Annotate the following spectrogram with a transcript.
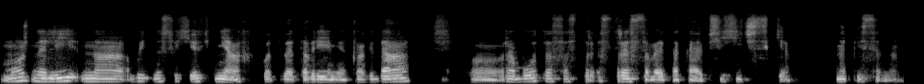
можно ли на, быть на сухих днях вот в это время, когда работа со стрессовая такая, психически написано?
